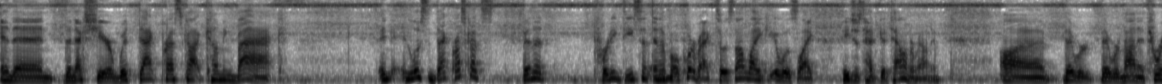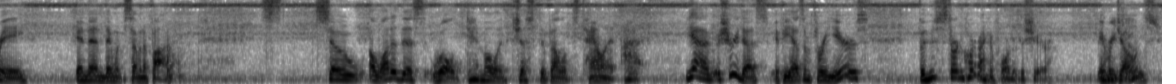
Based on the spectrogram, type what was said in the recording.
and then the next year with Dak Prescott coming back, and, and listen, Dak Prescott's been a pretty decent NFL quarterback, so it's not like it was like he just had good talent around him. Uh, they were they were nine and three, and then they went seven and five. So a lot of this, well, Dan Mullen just develops talent. I, yeah, sure he does. If he has him three years, but who's the starting quarterback in Florida this year? Emory Jones.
